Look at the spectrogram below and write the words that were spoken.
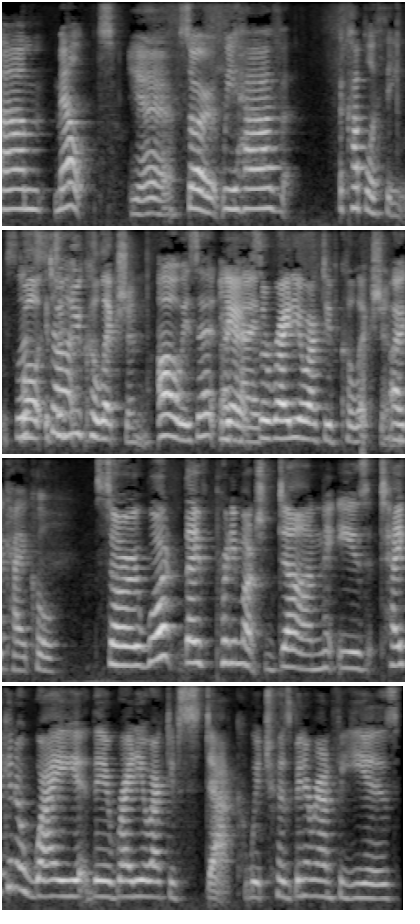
um, melt. Yeah. So we have a couple of things. Let's well, it's start- a new collection. Oh, is it? Yeah, it's a radioactive collection. okay, cool. So what they've pretty much done is taken away their radioactive stack, which has been around for years.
